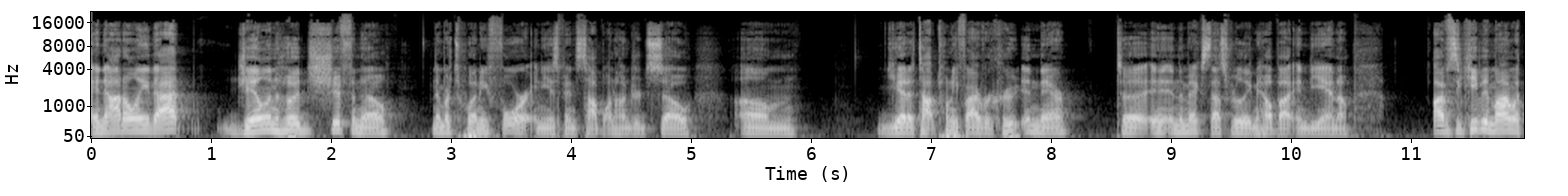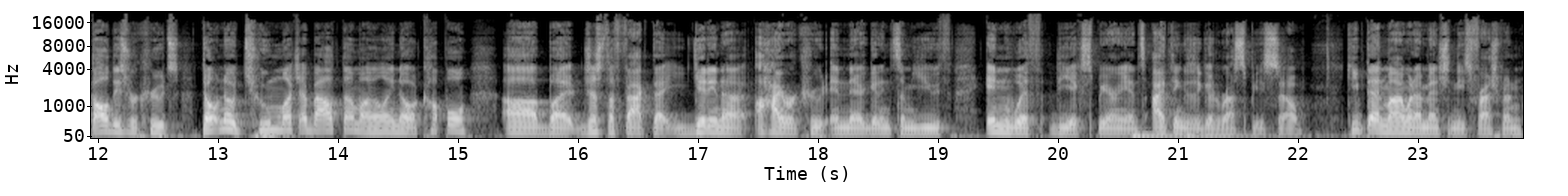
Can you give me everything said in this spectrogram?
And not only that Jalen Hood Schifino number 24 in ESPN's top 100 so um, you get a top 25 recruit in there to in, in the mix. That's really going to help out Indiana. Obviously, keep in mind with all these recruits, don't know too much about them. I only know a couple, uh, but just the fact that getting a, a high recruit in there, getting some youth in with the experience, I think is a good recipe. So keep that in mind when I mention these freshmen.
